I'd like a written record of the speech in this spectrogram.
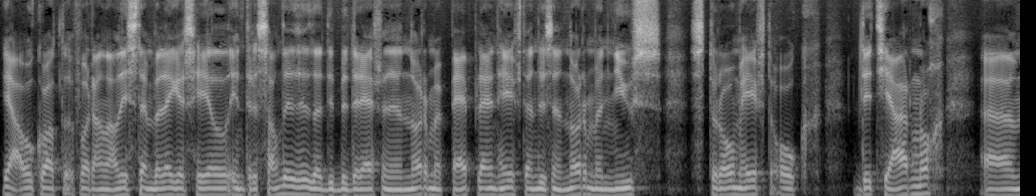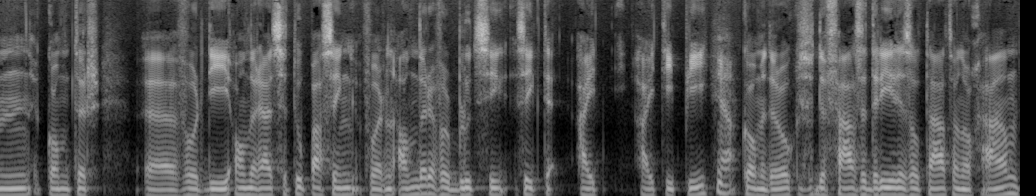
Ja, ook wat voor analisten en beleggers heel interessant is, is dat dit bedrijf een enorme pijplijn heeft en dus een enorme nieuwsstroom heeft, ook dit jaar nog. Um, komt er uh, voor die onderhuidse toepassing voor een andere, voor bloedziekte ITP, ja. komen er ook de fase 3 resultaten nog aan.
